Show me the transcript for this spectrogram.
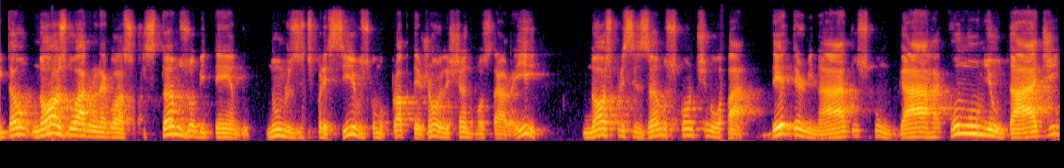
Então, nós do agronegócio que estamos obtendo números expressivos, como o próprio Tejon e o Alexandre mostraram aí, nós precisamos continuar determinados, com garra, com humildade,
